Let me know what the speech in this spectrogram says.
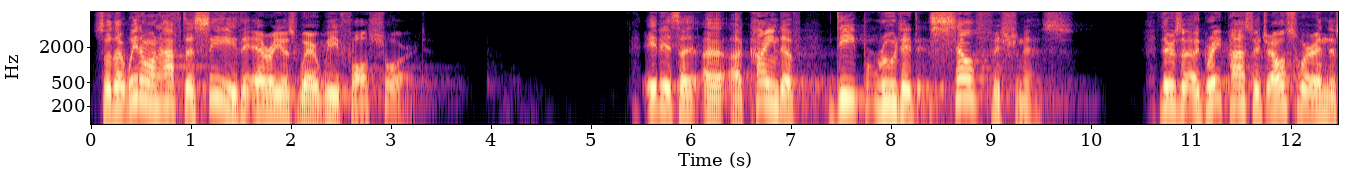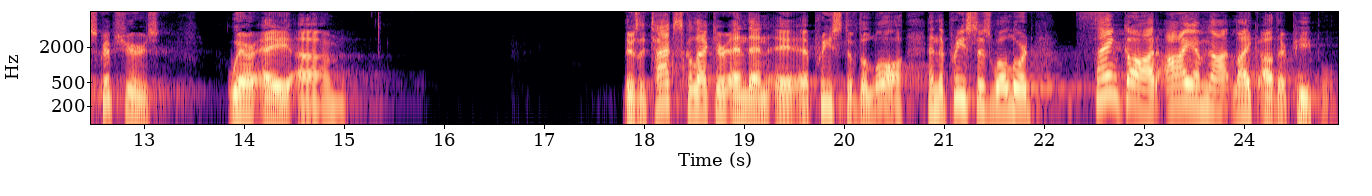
So that we don't have to see the areas where we fall short. It is a, a, a kind of deep rooted selfishness. There's a great passage elsewhere in the scriptures where a, um, there's a tax collector and then a, a priest of the law. And the priest says, well, Lord, thank God I am not like other people.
